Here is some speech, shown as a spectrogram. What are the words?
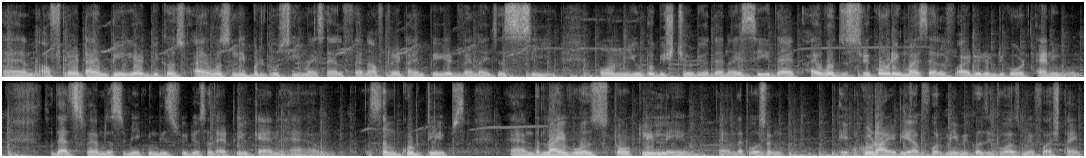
And after a time period because i wasn't able to see myself and after a time period when i just see on youtube studio then i see that i was just recording myself. I didn't record anyone so that's why i'm just making this video so that you can have some good clips. And the live was totally lame and that wasn't a good idea for me because it was my first time.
